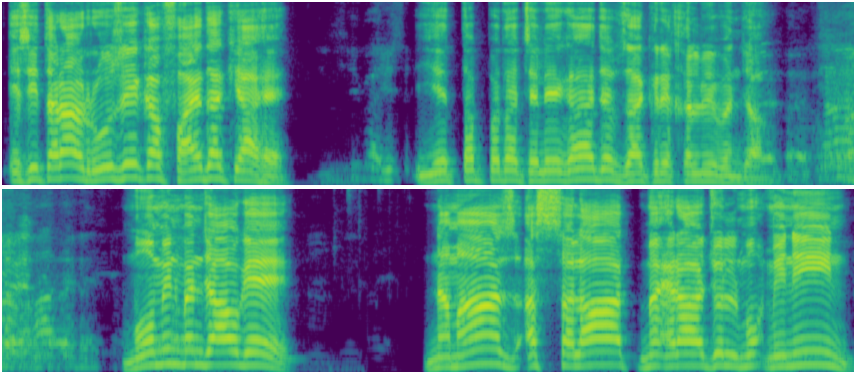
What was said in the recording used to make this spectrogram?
اسی طرح روزے کا فائدہ کیا ہے؟ یہ تب پتا چلے گا جب ذاکر قلبی بن جاؤ۔ مومن بن جاؤ گے۔ نماز السلاط معراج المؤمنین۔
